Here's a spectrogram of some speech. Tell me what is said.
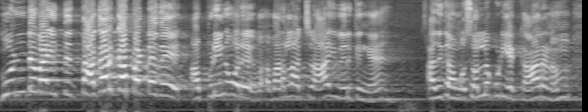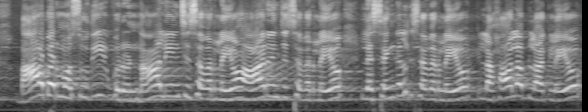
குண்டு வைத்து தகர்க்கப்பட்டது அப்படின்னு ஒரு வ- வரலாற்று ஆய்வு இருக்குங்க. அதுக்கு அவங்க சொல்லக்கூடிய காரணம் பாபர் மசூதி ஒரு நாலு இன்ச்சு செவர்லையோ ஆறு இன்ச்சு செவர்லையோ இல்லை செங்கல் செவர்லையோ இல்லை ஹாலோ பிளாக்லையோ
